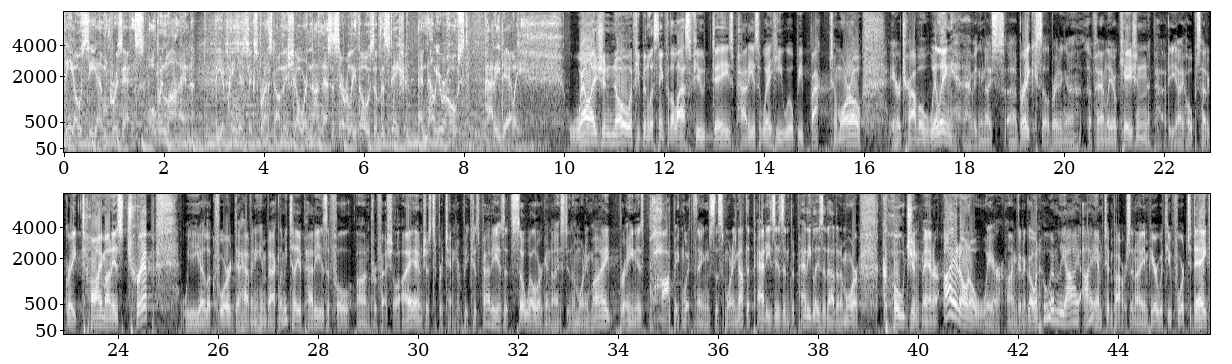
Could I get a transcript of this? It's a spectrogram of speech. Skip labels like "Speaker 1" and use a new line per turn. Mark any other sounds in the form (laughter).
VOCM presents Open Line. The opinions expressed on this show are not necessarily those of the station. And now your host, Paddy Daly.
Well, as you know, if you've been listening for the last few days, Paddy is away. He will be back tomorrow, air travel willing, having a nice uh, break, celebrating a, a, family occasion. Paddy, I hope, has had a great time on his trip. We uh, look forward to having him back. Let me tell you, Paddy is a full on professional. I am just a pretender because Paddy has it so well organized in the morning. My brain is popping with things this morning. Not that Paddy's isn't, but Paddy lays it out in a more cogent manner. I don't know where I'm going to go. And who am the I? I am Tim Powers, and I am here with you for today.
